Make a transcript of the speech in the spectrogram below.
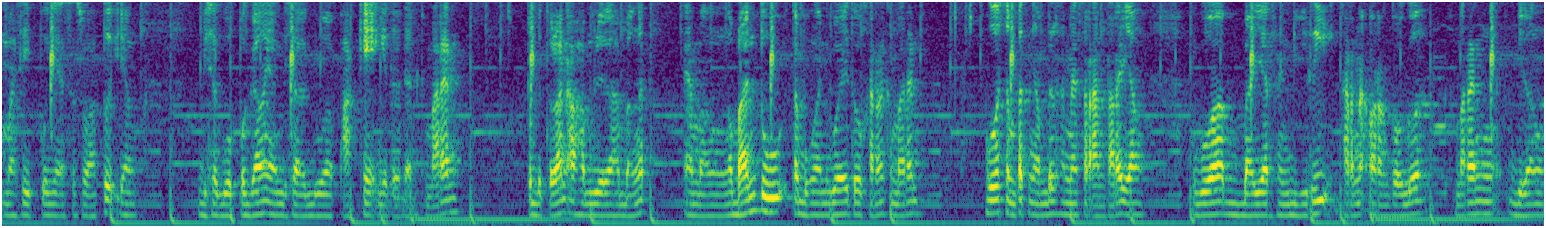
masih punya sesuatu yang bisa gue pegang yang bisa gue pakai gitu. Dan kemarin kebetulan alhamdulillah banget emang ngebantu tabungan gue itu. Karena kemarin gue sempet ngambil semester antara yang gue bayar sendiri karena orang tua gue kemarin bilang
